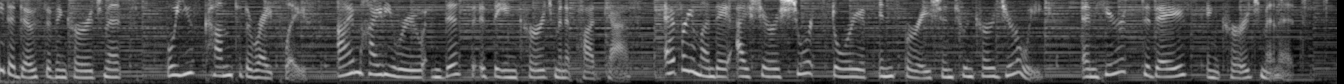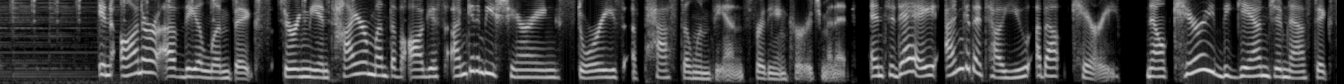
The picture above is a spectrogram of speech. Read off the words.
need a dose of encouragement? Well, you've come to the right place. I'm Heidi Rue, and this is the Encouragement Podcast. Every Monday, I share a short story of inspiration to encourage your week. And here's today's Encourage Minute. In honor of the Olympics, during the entire month of August, I'm going to be sharing stories of past Olympians for the Encourage Minute. And today, I'm going to tell you about Kerri. Now, Kerri began gymnastics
